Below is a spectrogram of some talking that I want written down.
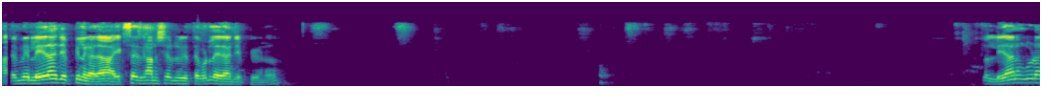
అంటే మీరు లేదని చెప్పింది కదా ఎక్సైజ్ కానిస్టేబుల్ అయితే కూడా లేదని చెప్పిండు. లేదని కూడా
